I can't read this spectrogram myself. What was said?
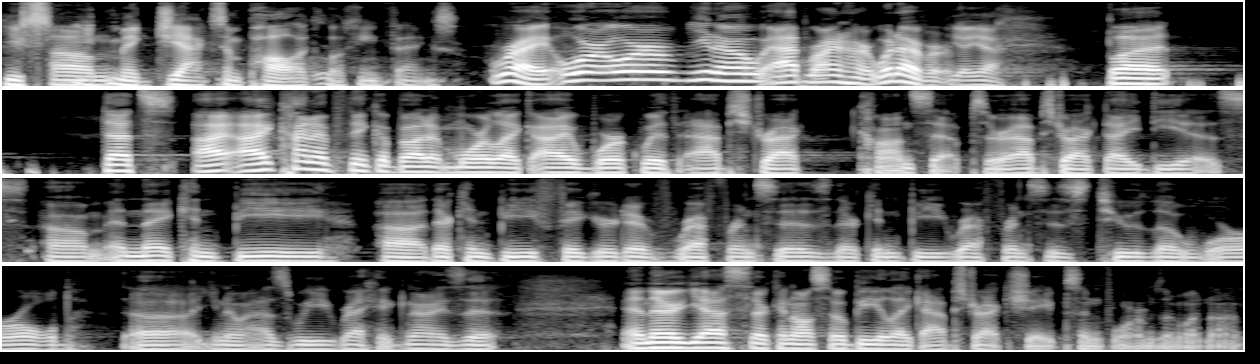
You, s- you Um, make Jackson Pollock looking things. Right. Or or you know, Ad Reinhardt, whatever. Yeah, yeah. But that's I, I kind of think about it more like I work with abstract concepts or abstract ideas, um, and they can be uh, there can be figurative references, there can be references to the world, uh, you know, as we recognize it, and there yes, there can also be like abstract shapes and forms and whatnot.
